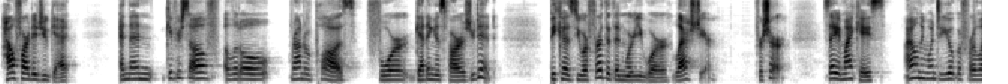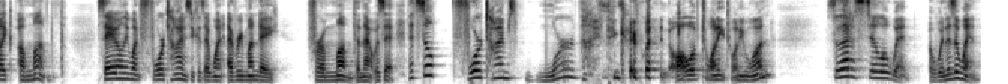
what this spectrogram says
How far did you get? And then give yourself a little round of applause for getting as far as you did because you were further than where you were last year, for sure. Say in my case, I only went to yoga for like a month. Say I only went four times because I went every Monday for a month and that was it. That's still four times more than I think I went all of 2021. So that is still a win. A win is a win.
